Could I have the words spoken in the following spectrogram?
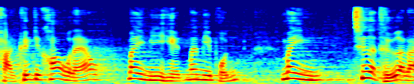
ขาด critical แล้ว ไม่มีเหตุไม่มีผล ไม่เชื่อถืออะไร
